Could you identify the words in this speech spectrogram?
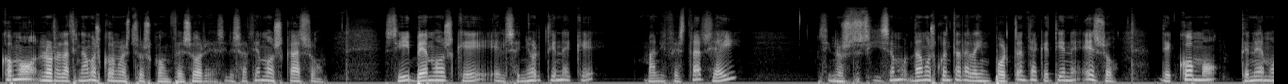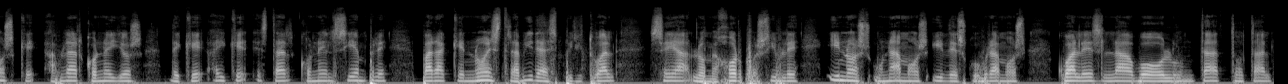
cómo nos relacionamos con nuestros confesores, si les hacemos caso, si vemos que el Señor tiene que manifestarse ahí, si nos si damos cuenta de la importancia que tiene eso, de cómo tenemos que hablar con ellos, de que hay que estar con Él siempre para que nuestra vida espiritual sea lo mejor posible y nos unamos y descubramos cuál es la voluntad total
